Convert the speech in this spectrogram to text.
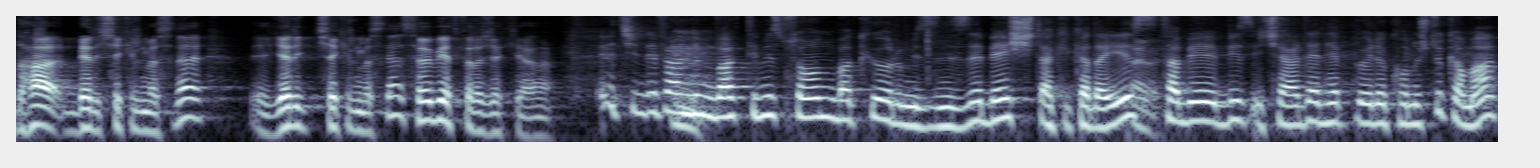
daha beri çekilmesine, e, geri çekilmesine sebebiyet verecek yani. Evet şimdi efendim vaktimiz son bakıyorum izninizle 5 dakikadayız. Evet. Tabii biz içeriden hep böyle konuştuk ama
